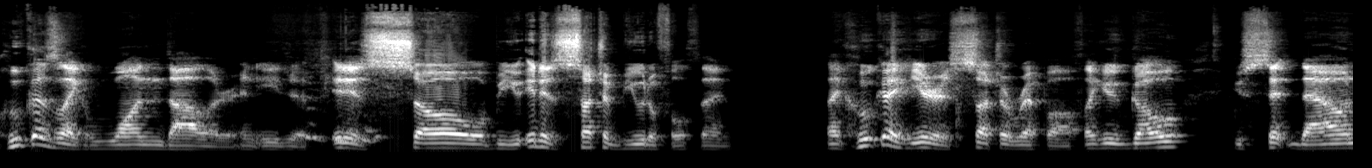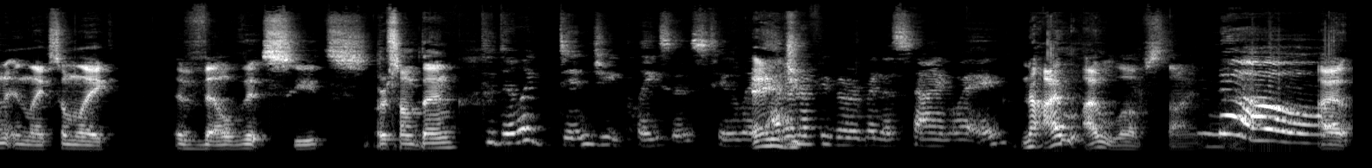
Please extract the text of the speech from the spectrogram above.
hookah's like one dollar in Egypt. It is so be- It is such a beautiful thing. Like hookah here is such a ripoff. Like you go, you sit down in like some like velvet seats or something. Dude, they're like dingy places too. Like And I don't you- know if you've ever been to Steinway. No, I I love Stein. No. I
